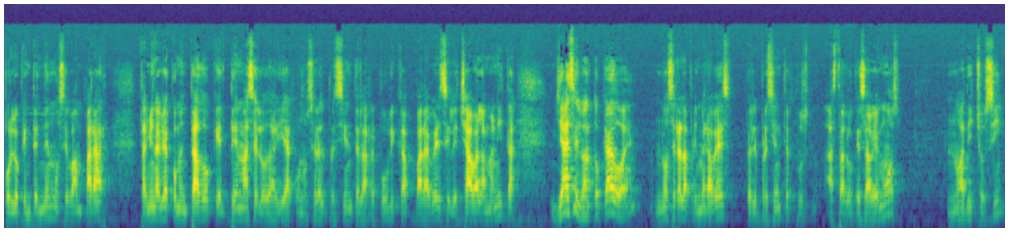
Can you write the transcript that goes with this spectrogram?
por lo que entendemos se van a parar. También había comentado que el tema se lo daría a conocer al presidente de la República para ver si le echaba la manita. Ya se lo han tocado, ¿eh? No será la primera vez, pero el presidente, pues hasta lo que sabemos, no ha dicho sí,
